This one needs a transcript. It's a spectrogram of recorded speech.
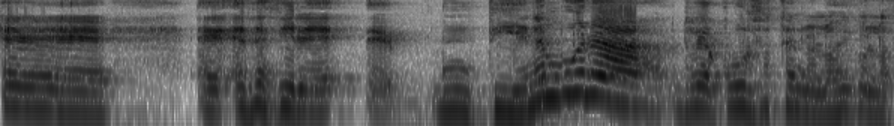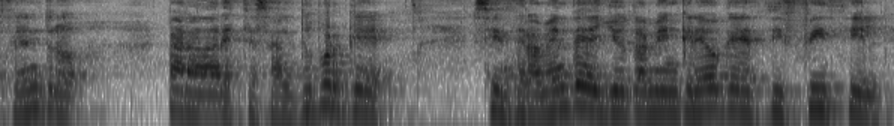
Eh, eh, es decir, eh, tienen buenos recursos tecnológicos los centros para dar este salto, porque sinceramente yo también creo que es difícil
